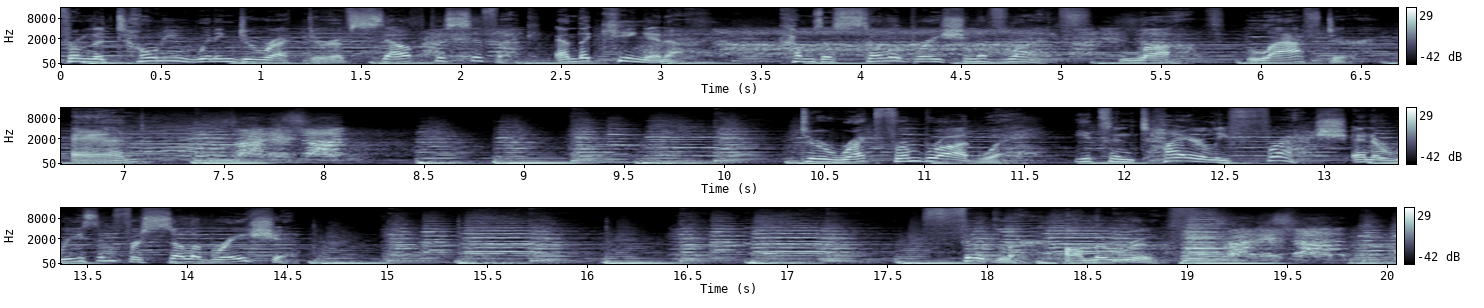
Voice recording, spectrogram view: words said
From the Tony winning director of South Pacific and The King and I comes a celebration of life, love, laughter, and. Direct from Broadway, it's entirely fresh and a reason for celebration. Fiddler on the Roof.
